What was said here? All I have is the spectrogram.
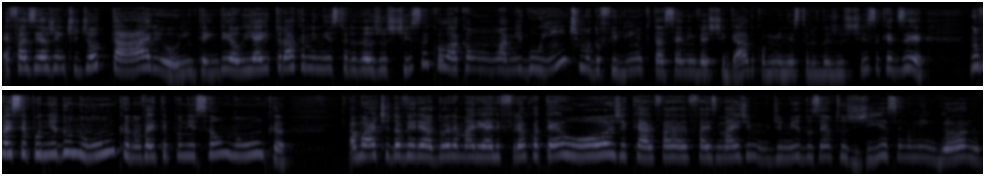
É fazer a gente de otário, entendeu? E aí troca ministro da Justiça coloca um amigo íntimo do filhinho que está sendo investigado como ministro da Justiça. Quer dizer, não vai ser punido nunca, não vai ter punição nunca. A morte da vereadora Marielle Franco até hoje, cara, faz mais de, de 1.200 dias, se não me engano.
